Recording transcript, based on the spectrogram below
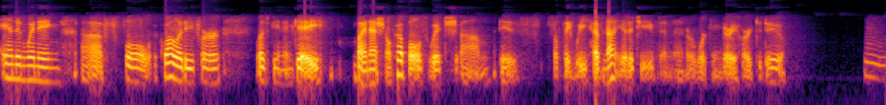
and in winning uh, full equality for lesbian and gay binational couples, which um, is something we have not yet achieved and, and are working very hard to do. Hmm.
